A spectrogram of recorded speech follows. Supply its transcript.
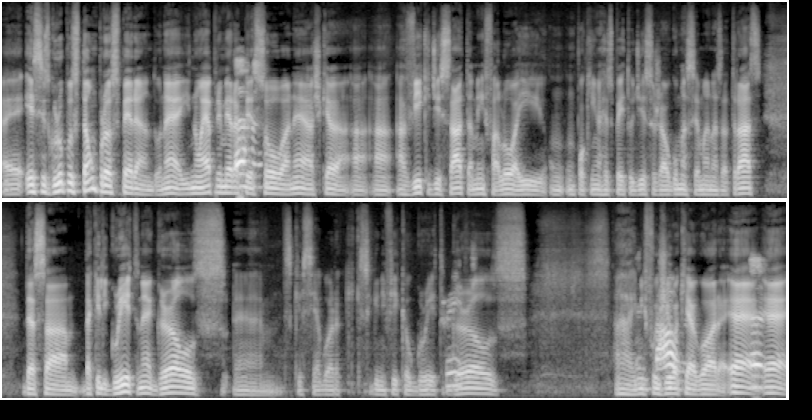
é, esses grupos estão prosperando, né? E não é a primeira Aham. pessoa, né? Acho que a, a, a- Vicky de Sá também falou aí um, um pouquinho a respeito disso já algumas semanas atrás. Dessa, daquele grit, né? Girls. é, esqueci agora o que, que significa o grit. Grit. Girls. Ai, me fugiu aqui agora. É, é,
